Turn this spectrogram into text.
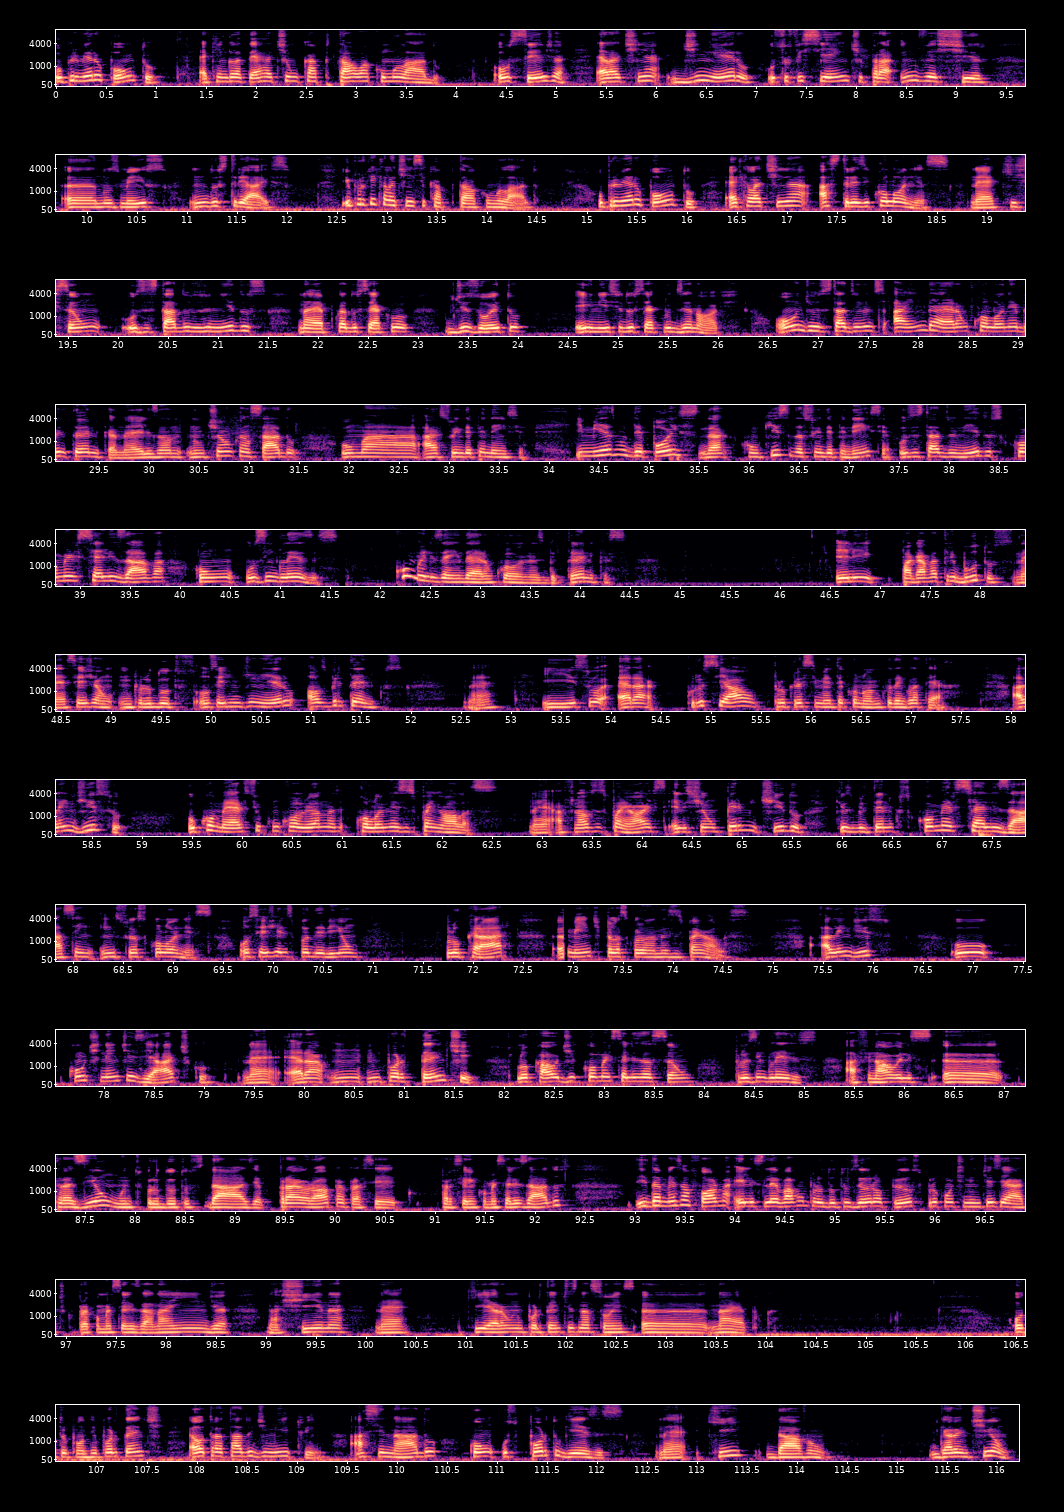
O primeiro ponto é que a Inglaterra tinha um capital acumulado, ou seja, ela tinha dinheiro o suficiente para investir uh, nos meios industriais. E por que, que ela tinha esse capital acumulado? O primeiro ponto é que ela tinha as 13 colônias, né, que são os Estados Unidos na época do século XVIII e início do século XIX, onde os Estados Unidos ainda eram colônia britânica, né, eles não, não tinham alcançado uma, a sua independência. E mesmo depois da conquista da sua independência, os Estados Unidos comercializava com os ingleses. Como eles ainda eram colônias britânicas, ele pagava tributos, né, seja em produtos ou seja em dinheiro, aos britânicos, né? E isso era crucial para o crescimento econômico da Inglaterra. Além disso, o comércio com colônias espanholas, né? Afinal, os espanhóis eles tinham permitido que os britânicos comercializassem em suas colônias, ou seja, eles poderiam lucrar somente pelas colônias espanholas. Além disso, o continente asiático né, era um importante local de comercialização para os ingleses. Afinal, eles uh, traziam muitos produtos da Ásia para a Europa para ser, serem comercializados, e da mesma forma, eles levavam produtos europeus para o continente asiático, para comercializar na Índia, na China, né, que eram importantes nações uh, na época. Outro ponto importante é o Tratado de Mitwin, assinado com os portugueses, né, que davam, garantiam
